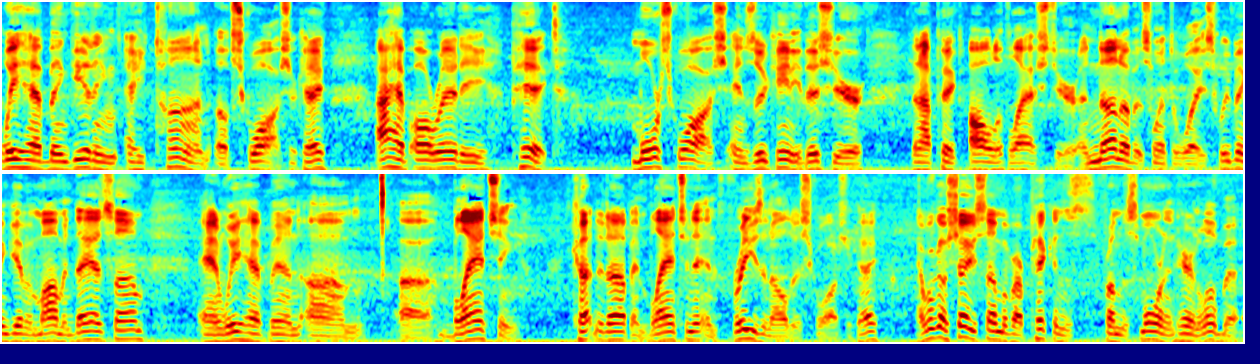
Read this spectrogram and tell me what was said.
We have been getting a ton of squash, okay? I have already picked more squash and zucchini this year than I picked all of last year, and none of it's went to waste. We've been giving mom and dad some, and we have been um, uh, blanching, cutting it up and blanching it and freezing all this squash, okay? And we're gonna show you some of our pickings from this morning here in a little bit.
